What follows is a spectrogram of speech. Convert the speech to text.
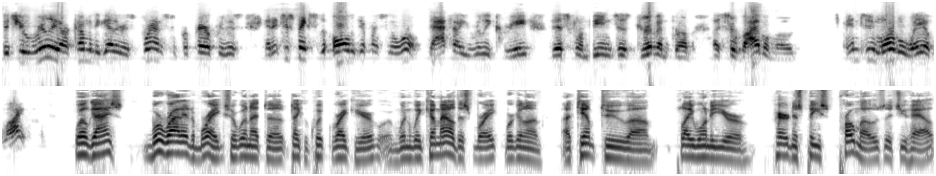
that you really are coming together as friends to prepare for this. And it just makes all the difference in the world. That's how you really create this from being just driven from a survival mode into more of a way of life. Well, guys, we're right at a break, so we're going to to take a quick break here. When we come out of this break, we're going to attempt to um, play one of your preparedness peace promos that you have,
